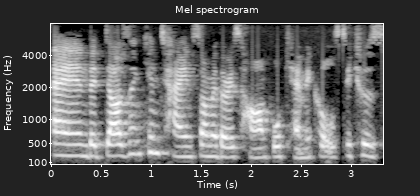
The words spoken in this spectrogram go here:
and that doesn't contain some of those harmful chemicals? Because,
